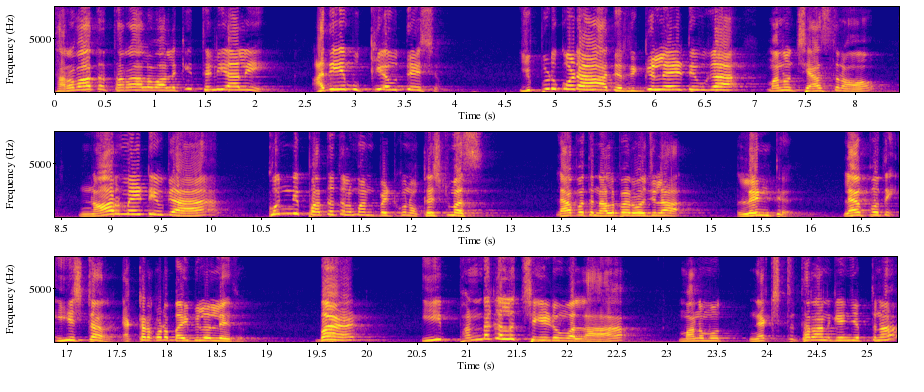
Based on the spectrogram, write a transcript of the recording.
తర్వాత తరాల వాళ్ళకి తెలియాలి. అది ముఖ్య ఉద్దేశం. ఇప్పుడు కూడా అది రెగ్యులేటివ్గా మనం చేస్తున్నాం. నార్మేటివ్గా కొన్ని పద్ధతులు మనం పెట్టుకున్నాం. క్రిస్మస్ లేకపోతే నలభై రోజుల లెంట్ లేకపోతే ఈస్టర్ ఎక్కడ కూడా బైబిల్లో లేదు. బట్ ఈ పండగలు చేయడం వల్ల మనము నెక్స్ట్ తరానికి ఏం చెప్తున్నా?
